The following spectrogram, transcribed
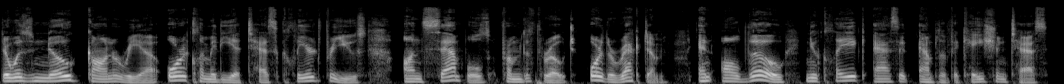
there was no gonorrhea or chlamydia test cleared for use on samples from the throat or the rectum. And although nucleic acid amplification tests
